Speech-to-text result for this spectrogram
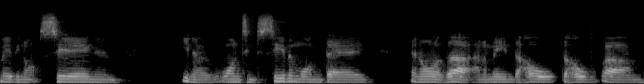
maybe not seeing and you know wanting to see them one day and all of that. And i mean the whole the whole um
